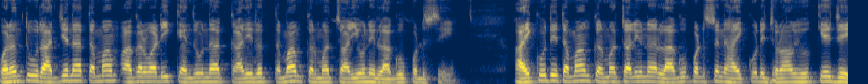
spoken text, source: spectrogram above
પરંતુ રાજ્યના તમામ આંગણવાડી કેન્દ્રોના કાર્યરત તમામ કર્મચારીઓને લાગુ પડશે. હાઈકોર્ટે તમામ કર્મચારીઓના લાગુ પડશે અને હાઈકોર્ટે જણાવ્યું કે જે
